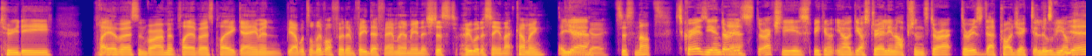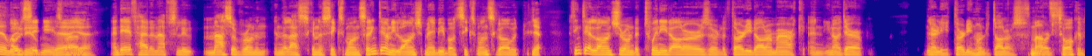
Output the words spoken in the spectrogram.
2D player verse environment, player verse player game, and be able to live off it and feed their family. I mean, it's just who would have seen that coming a year Yeah. ago? It's just nuts. it's crazy. And there is, Yeah. there actually is. Speaking of, you know, the Australian options, there are there is that project Illuvium yeah, out of Sydney as Yeah, well. Yeah. And they've had an absolute massive run in, in the last kind of six months. I think they only launched maybe about six months ago, but Yep. I think they launched around the twenty dollars or the thirty dollar mark, and you know they're nearly thirteen hundred dollars worth talking.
